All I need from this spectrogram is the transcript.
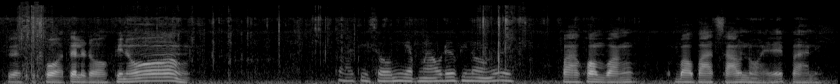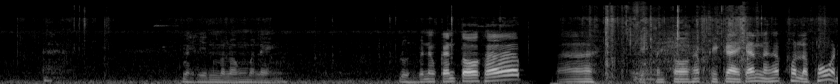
เพื่อสปอร์ตแต่ละดอกพี่น้องปลาที่สองเงียบเงาเด้อพี่น้องเอ้ย ปลาความหวังเบาบาดสาวหน่อยได้ปลานี่ไม่เห็นมาลองมาแหลงหลุนไปนำกันต่อครับปลาเก็บกันต่อครับใกล้ๆกันนะครับคนละโพน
